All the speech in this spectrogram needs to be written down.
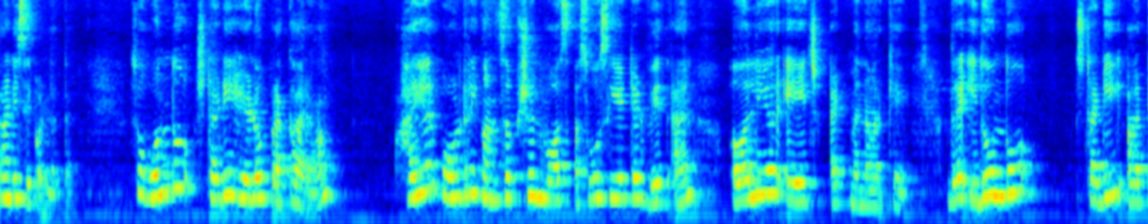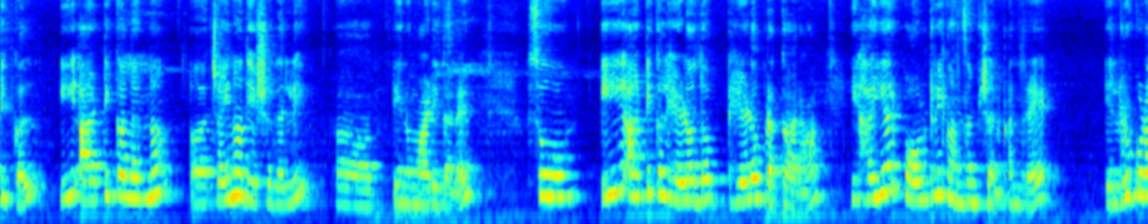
ಕಾಣಿಸಿಕೊಳ್ಳುತ್ತೆ. ಸೊ ಒಂದು ಸ್ಟಡಿ ಹೇಳೋ ಪ್ರಕಾರ higher poultry consumption was associated with an earlier age at menarche ಅಂದರೆ ಇದೊಂದು ಸ್ಟಡಿ ಆರ್ಟಿಕಲ್ ಈ ಆರ್ಟಿಕಲನ್ನು ಚೈನಾ ದೇಶದಲ್ಲಿ ಏನು ಮಾಡಿದ್ದಾರೆ. ಸೊ ಈ ಆರ್ಟಿಕಲ್ ಹೇಳೋದು, ಹೇಳೋ ಪ್ರಕಾರ ಈ ಹೈಯರ್ ಪೌಲ್ಟ್ರಿ ಕನ್ಸಂಪ್ಷನ್ ಅಂದರೆ ಎಲ್ಲರೂ ಕೂಡ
